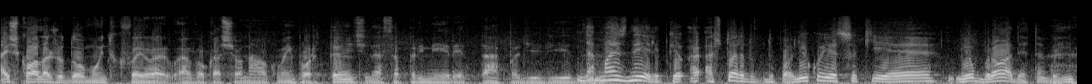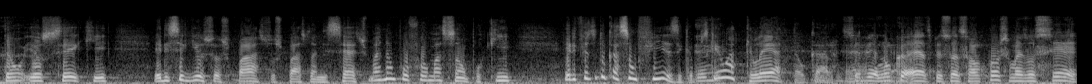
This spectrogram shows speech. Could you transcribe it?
A escola ajudou muito, que foi a, a vocacional, como é importante nessa primeira etapa de vida. Ainda mais nele, porque a, a história do, do Paulinho eu conheço que é meu brother também. Então eu sei que ele seguiu os seus passos, os passos da Anicete, mas não por formação, porque ele fez educação física, porque é um atleta o cara. Você vê, nunca, é, as pessoas falam, poxa, mas você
